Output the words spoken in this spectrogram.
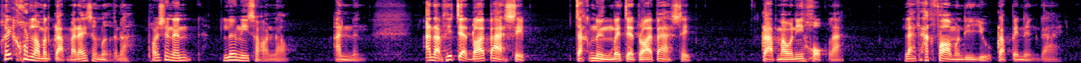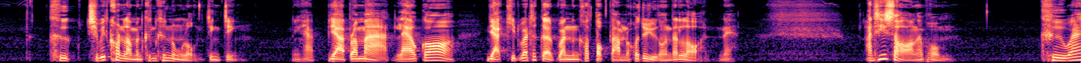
เฮ้ยคนเรามันกลับมาได้เสมอเนาะเพราะฉะนั้นเรื่องนี้สอนเราอันหนึ่งอันดับที่ 780 จาก 1 ไป 780 กลับมาวันนี้6แล้วและทักฟอร์มมันดีอยู่กลับไป 1 ได้ คือชีวิตคนเรามันขึ้นขึ้นลงลงจริงๆนะครับอย่าประมาทแล้วก็ อย่าคิดว่าถ้าเกิดวันนึงเขาตกต่ำเราก็จะอยู่ตรงนั้นตลอดนะอันที่สองครับผม คือว่า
